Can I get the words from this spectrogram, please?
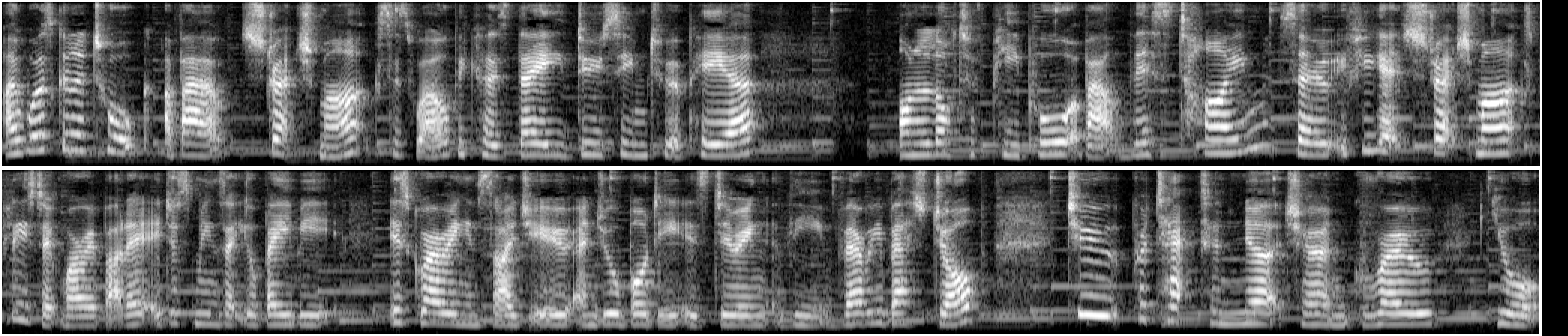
I was going to talk about stretch marks as well because they do seem to appear on a lot of people about this time. So if you get stretch marks, please don't worry about it. It just means that your baby is growing inside you and your body is doing the very best job to protect and nurture and grow your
